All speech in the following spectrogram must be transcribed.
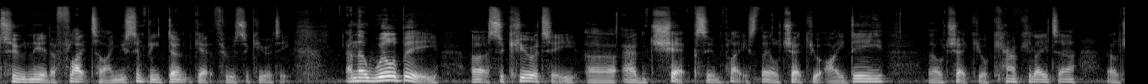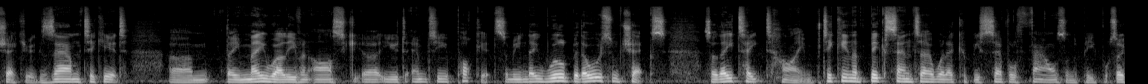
too near the flight time, you simply don't get through security. And there will be uh, security uh, and checks in place. They'll check your ID, they'll check your calculator, they'll check your exam ticket. Um, they may well even ask uh, you to empty your pockets. I mean, they will be, there will be some checks. So they take time, particularly in a big centre where there could be several thousand people. So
